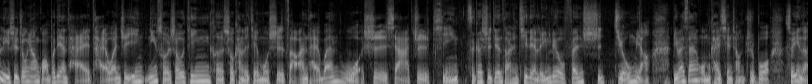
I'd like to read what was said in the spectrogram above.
里是中央广播电台台湾之音，您所收听和收看的节目是《早安台湾》，我是夏志平。此刻时间早上七点零六分十九秒，礼拜三我们开现场直播，所以呢，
